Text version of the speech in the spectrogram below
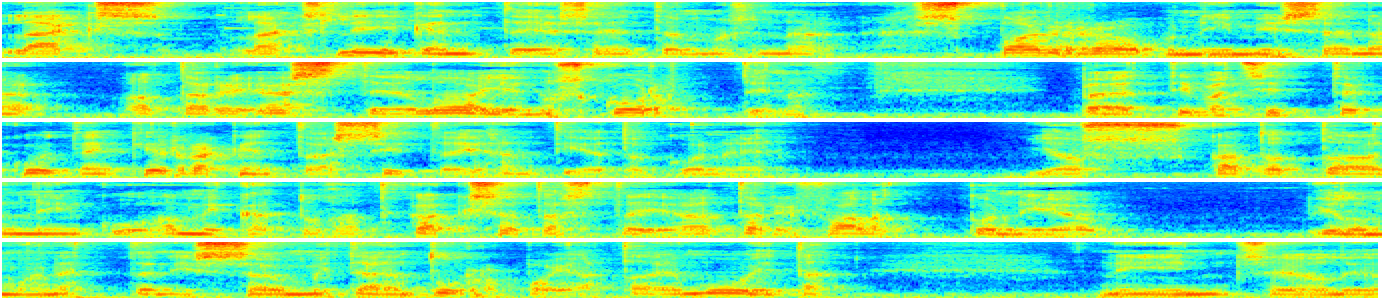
läks, läks liikenteeseen tämmöisenä Sparrow-nimisenä Atari ST-laajennuskorttina. Päättivät sitten kuitenkin rakentaa siitä ihan tietokoneen. Jos katsotaan niin kuin Amiga 1200 ja Atari Falconia ilman, että niissä on mitään turpoja tai muita, niin se oli,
